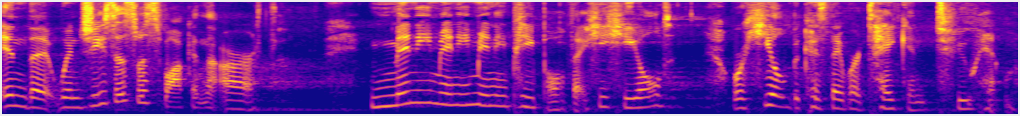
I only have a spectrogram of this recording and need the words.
in the, when Jesus was walking the earth, many, many, many people that he healed were healed because they were taken to him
